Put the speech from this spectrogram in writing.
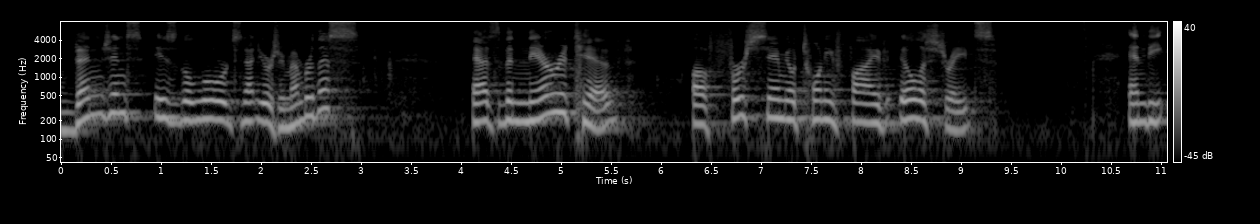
Vengeance is the Lord's, not yours. Remember this? As the narrative of 1 Samuel 25 illustrates, and the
